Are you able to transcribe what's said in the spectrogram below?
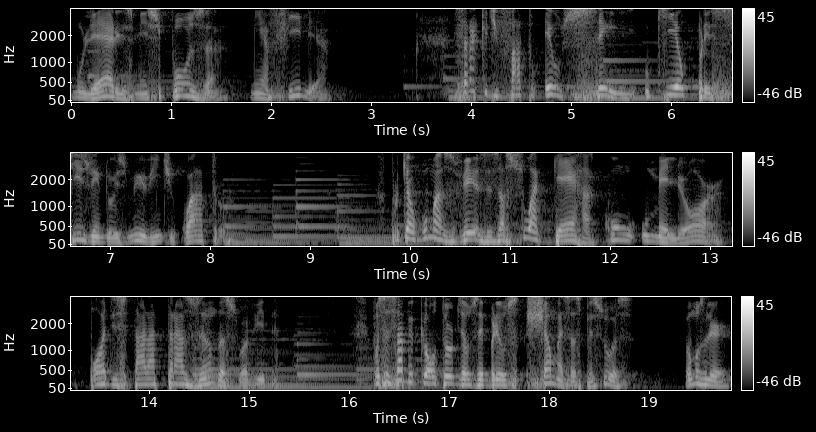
mulheres, minha esposa, minha filha? Será que de fato eu sei o que eu preciso em 2024? Porque algumas vezes a sua guerra com o melhor pode estar atrasando a sua vida. Você sabe o que o autor de aos Hebreus chama essas pessoas? Vamos ler.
